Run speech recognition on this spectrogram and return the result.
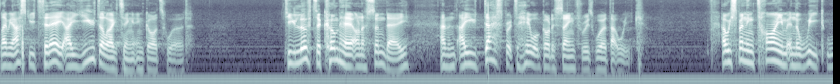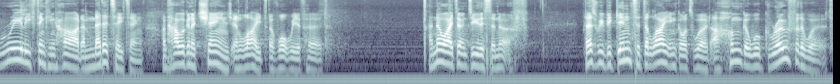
Let me ask you today are you delighting in God's word? Do you love to come here on a Sunday and are you desperate to hear what God is saying through his word that week? Are we spending time in the week really thinking hard and meditating on how we're going to change in light of what we have heard? I know I don't do this enough. But as we begin to delight in God's word, our hunger will grow for the word.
